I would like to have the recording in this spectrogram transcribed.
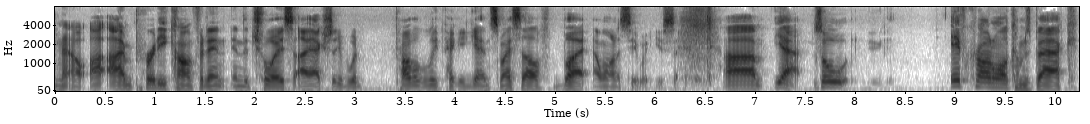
Now, I- I'm pretty confident in the choice. I actually would probably pick against myself, but I want to see what you say. Um, yeah. So if Cronwall comes back,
